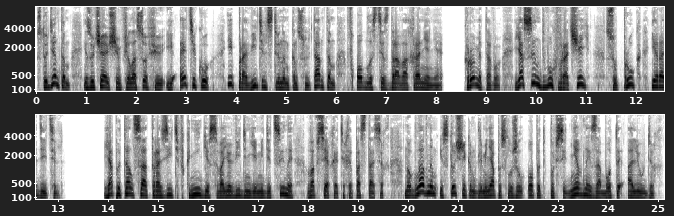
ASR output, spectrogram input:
студентом, изучающим философию и этику, и правительственным консультантом в области здравоохранения. Кроме того, я сын двух врачей, супруг и родитель. Я пытался отразить в книге свое видение медицины во всех этих ипостасях, но главным источником для меня послужил опыт повседневной заботы о людях.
